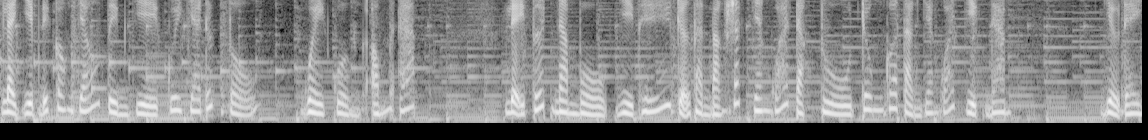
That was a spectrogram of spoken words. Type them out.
là dịp để con cháu tìm về quê cha đất tổ, quây quần ấm áp. Lễ Tết Nam Bộ vì thế trở thành bản sắc văn hóa đặc thù trong kho tàng văn hóa Việt Nam. Giờ đây,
